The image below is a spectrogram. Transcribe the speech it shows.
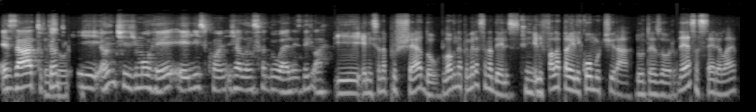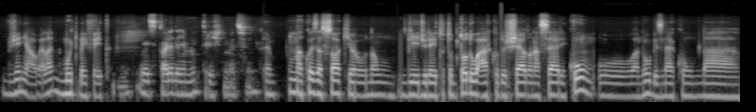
Exato, Tesouro. tanto que antes de morrer, ele esconde a lança do Wednesday lá. E ele ensina pro Shadow, logo na primeira cena deles. Sim. Ele fala pra ele como tirar do tesouro. Nessa série, ela é genial, ela é muito bem feita. E a história dele é muito triste do Sweeney. É uma coisa só que eu não vi direito to- todo o arco do Sheldon na série com o Anubis, né? Com na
